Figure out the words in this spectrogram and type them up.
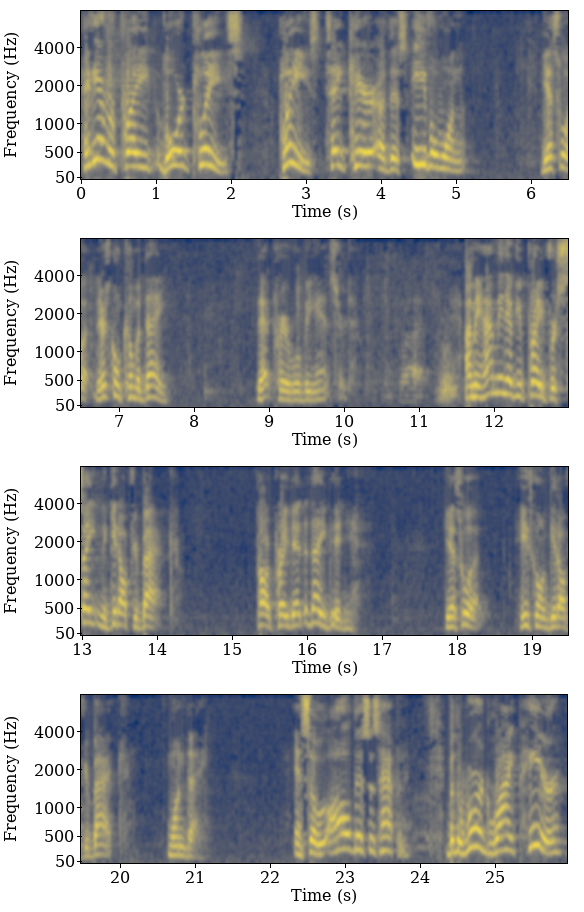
Have you ever prayed, Lord, please, please take care of this evil one? Guess what? There's going to come a day that prayer will be answered. Right. I mean, how many of you prayed for Satan to get off your back? Probably prayed that today, didn't you? Guess what? He's going to get off your back one day. And so all this is happening. But the word ripe here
